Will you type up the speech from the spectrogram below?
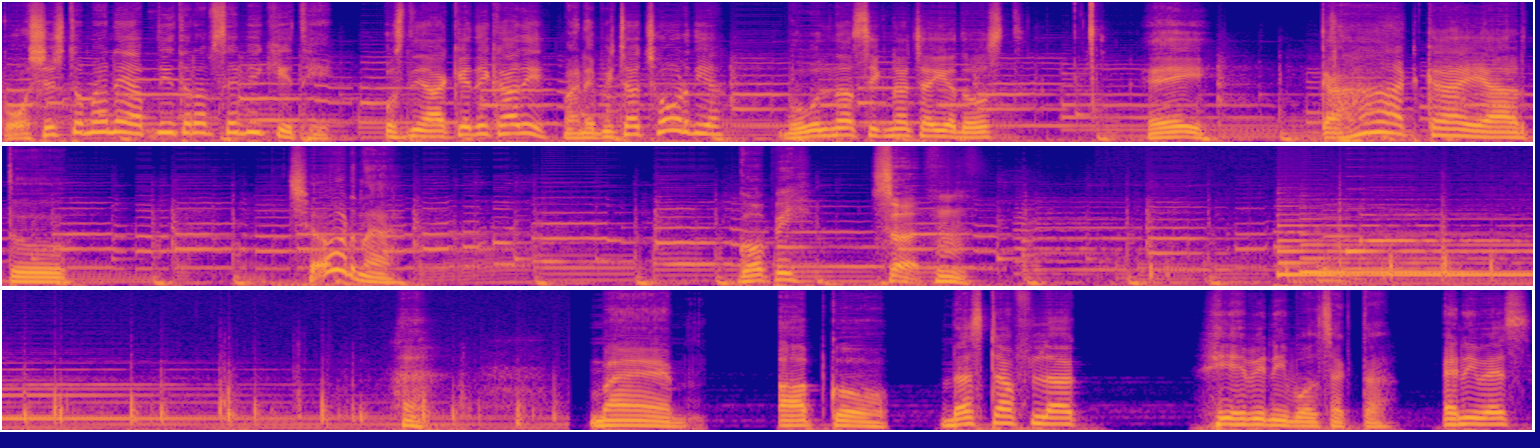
कोशिश तो मैंने अपनी तरफ़ से भी की थी। उसने आके दिखा दी मैंने पीछा छोड़ दिया। भूलना सीखना चाहिए दोस्त। हे कहाँ अटका है यार तू? छोड़ना गोपी सर। मैं आपको बेस्ट ऑफ़ लक ये भी नहीं बोल सकता। Anyways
